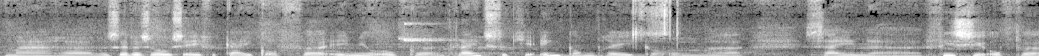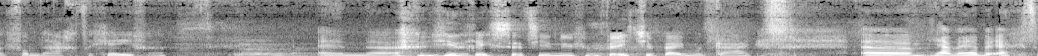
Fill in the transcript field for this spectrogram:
Maar we zullen zo eens even kijken of Emiel ook een klein stukje in kan breken om zijn visie op vandaag te geven. En iedereen zit hier nu een beetje bij elkaar. Um, ja, we hebben echt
